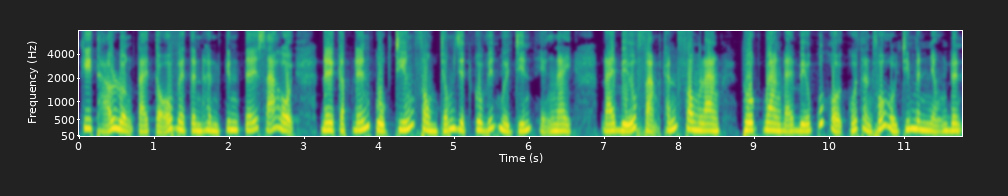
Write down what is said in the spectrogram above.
khi thảo luận tại tổ về tình hình kinh tế xã hội, đề cập đến cuộc chiến phòng chống dịch COVID-19 hiện nay, đại biểu Phạm Khánh Phong Lan thuộc đoàn đại biểu Quốc hội của thành phố Hồ Chí Minh nhận định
